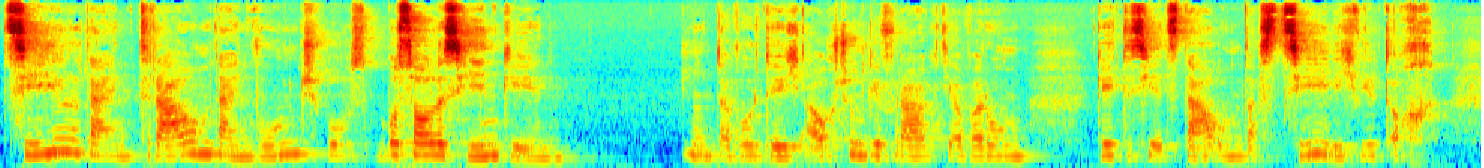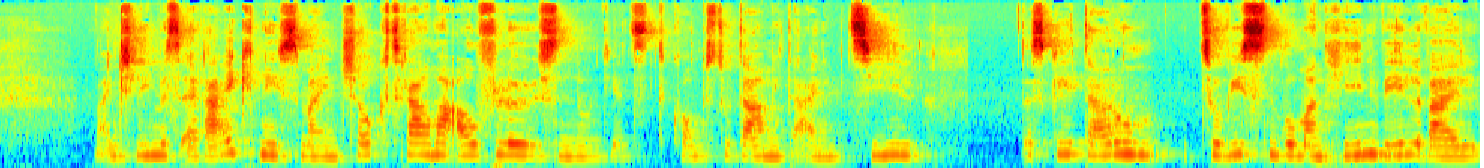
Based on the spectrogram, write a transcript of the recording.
Ziel, dein Traum, dein Wunsch? Wo, wo soll es hingehen? Und da wurde ich auch schon gefragt, ja, warum geht es jetzt da um das Ziel. Ich will doch mein schlimmes Ereignis, mein Schocktrauma auflösen und jetzt kommst du da mit einem Ziel. Es geht darum zu wissen, wo man hin will, weil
